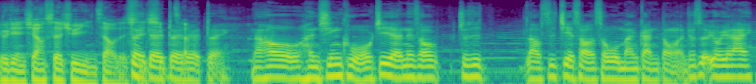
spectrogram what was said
有点像社区营造的事情。对对对对对。然后很辛苦，我记得那时候就是老师介绍的时候，我蛮感动的，就是有原来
